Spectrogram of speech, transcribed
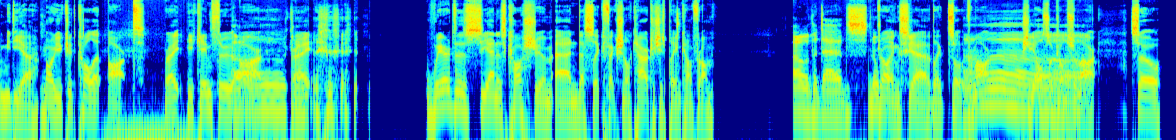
media, hmm. or you could call it art, right? He came through ah, art, right? Where does Sienna's costume and this like fictional character she's playing come from? Oh, the dad's notebook. drawings. Yeah, like so from art. She also comes from ah. art. So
